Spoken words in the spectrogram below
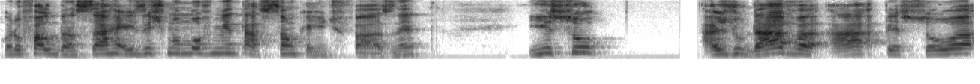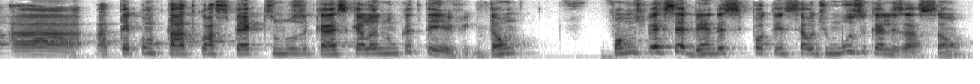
quando eu falo dançar, existe uma movimentação que a gente faz, né? Isso ajudava a pessoa a, a ter contato com aspectos musicais que ela nunca teve. Então fomos percebendo esse potencial de musicalização,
